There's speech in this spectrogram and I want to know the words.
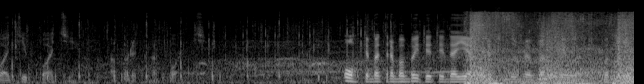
Go party party. На Прикарпатті. О, тебе треба бити, ти даєш щось дуже важливе. потрібно.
